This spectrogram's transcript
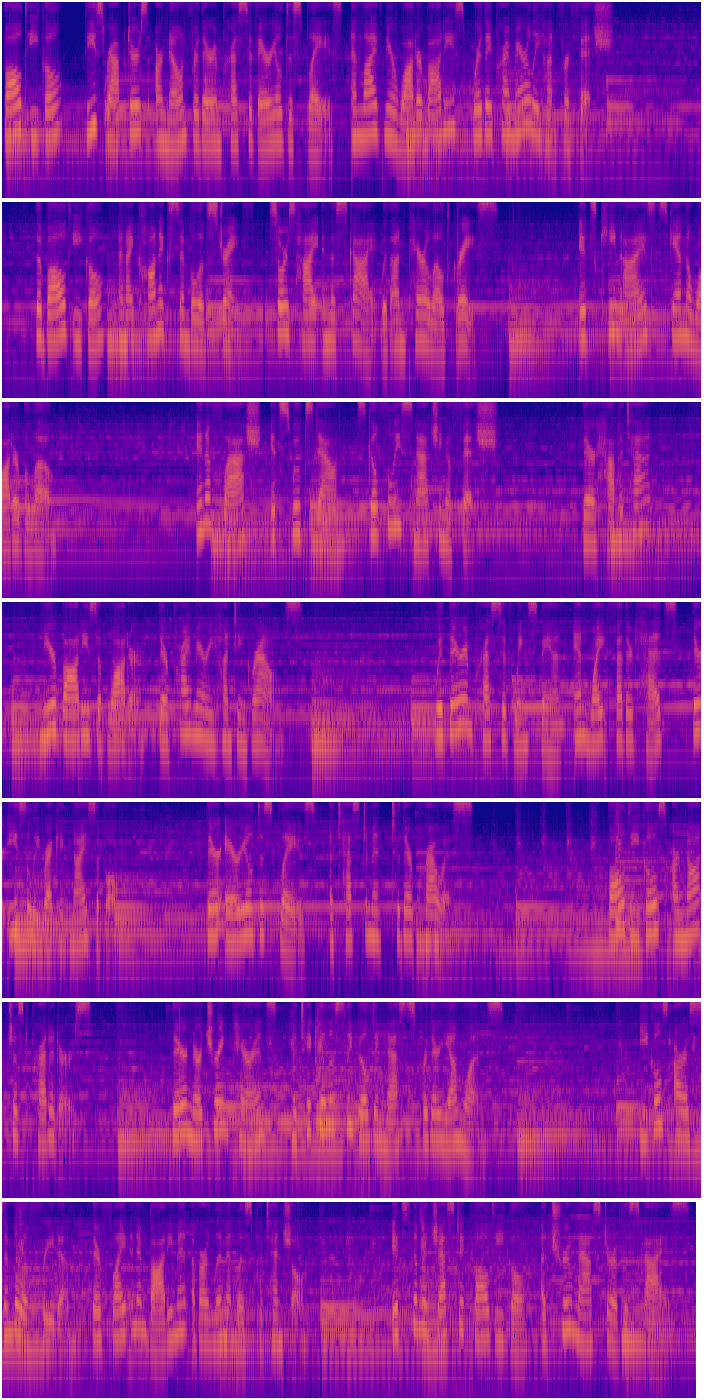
Bald eagle, these raptors are known for their impressive aerial displays and live near water bodies where they primarily hunt for fish. The bald eagle, an iconic symbol of strength, soars high in the sky with unparalleled grace. Its keen eyes scan the water below. In a flash, it swoops down, skillfully snatching a fish. Their habitat? Near bodies of water, their primary hunting grounds. With their impressive wingspan and white feathered heads, they're easily recognizable. Their aerial displays, a testament to their prowess. Bald eagles are not just predators. They're nurturing parents, meticulously building nests for their young ones. Eagles are a symbol of freedom, their flight an embodiment of our limitless potential. It's the majestic bald eagle, a true master of the skies.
